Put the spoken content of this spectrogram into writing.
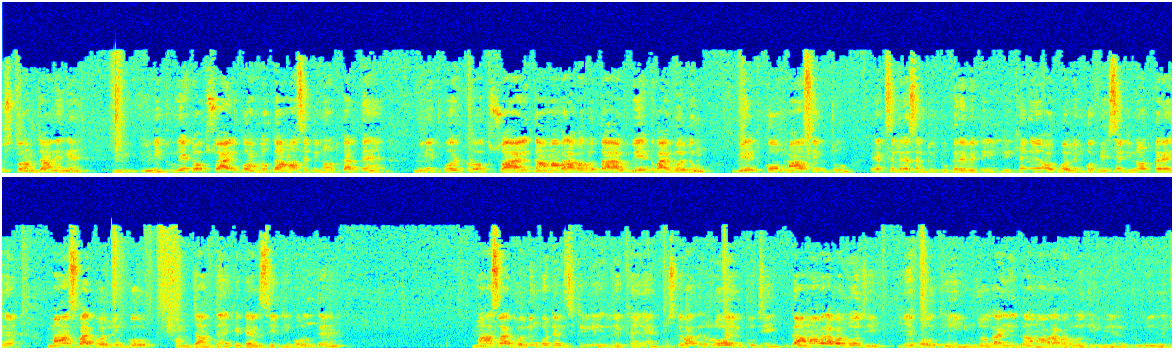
उसको हम जानेंगे। यूनिट वेट ऑफ़ सॉइल को हम लोग गामा से डिनोट करते हैं। Unit weight of soil gamma बराबर होता है वेट बाय वॉल्यूम वेट को mass into acceleration due to gravity लिखेंगे और वॉल्यूम को भी से डिनोट करेंगे। मास बाय वॉल्यूम को हम जानते हैं कि डेंसिटी बोलते हैं। मास बाय वॉल्यूम को डेंसिटी लिखेंगे, उसके बाद रो इंटू जी गामा बराबर रो जी ये बहुत ही यूज़ होगा, ये गामा बराबर rho g unit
